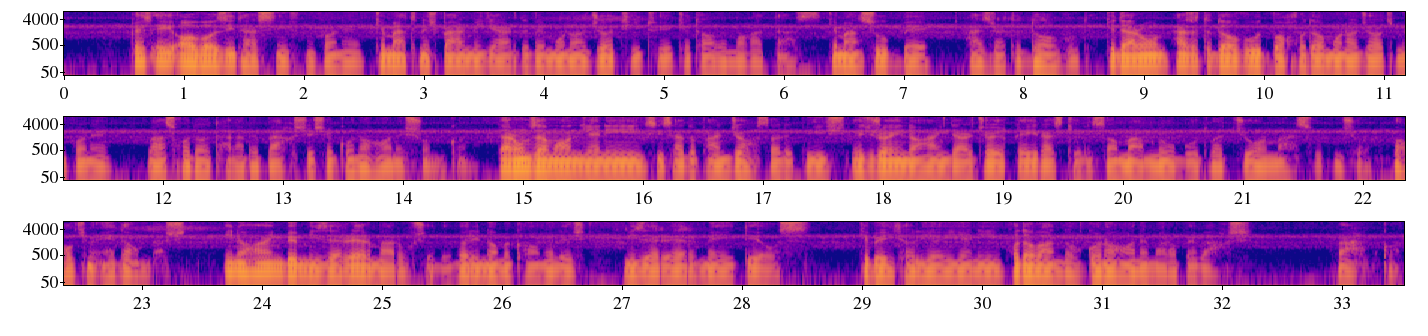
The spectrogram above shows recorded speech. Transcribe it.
قطعه آوازی تصنیف می‌کنه که متنش برمیگرده به مناجاتی توی کتاب مقدس که منصوب به حضرت داوود که در اون حضرت داوود با خدا مناجات می‌کنه و از خدا طلب بخشش گناهانش رو می‌کنه. در اون زمان یعنی 350 سال پیش اجرای این آهنگ در جای غیر از کلیسا ممنوع بود و جرم محسوب می‌شد و حکم اعدام داشت. این آهنگ به میزرر معروف شده ولی نام کاملش میزرر میدیوس که به ایتالیایی یعنی خداوندا گناهان مرا ببخش. رحم کن.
